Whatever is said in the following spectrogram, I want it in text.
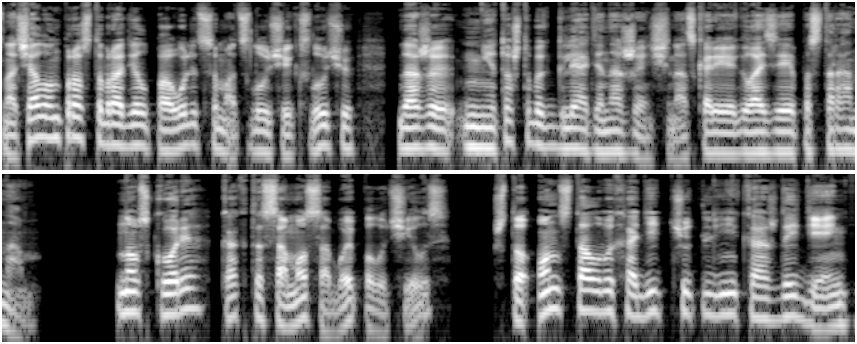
Сначала он просто бродил по улицам от случая к случаю, даже не то чтобы глядя на женщин, а скорее глазея по сторонам. Но вскоре как-то само собой получилось, что он стал выходить чуть ли не каждый день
